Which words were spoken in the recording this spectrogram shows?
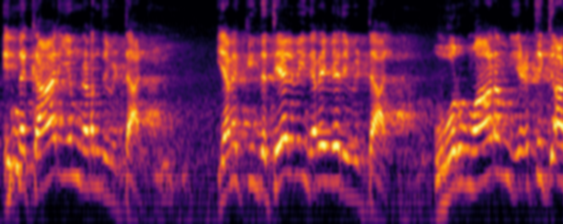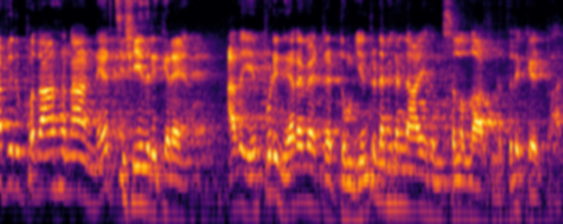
இந்த காரியம் நடந்துவிட்டால் எனக்கு இந்த தேர்வை நிறைவேறிவிட்டால் ஒரு வாரம் இழத்திக்காக இருப்பதாக நான் நேர்ச்சி செய்திருக்கிறேன். அதை எப்படி நிறைவேற்றட்டும் என்று நபிகள் நாயகம் செல்லல்லாசனத்தில் கேட்பார்.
